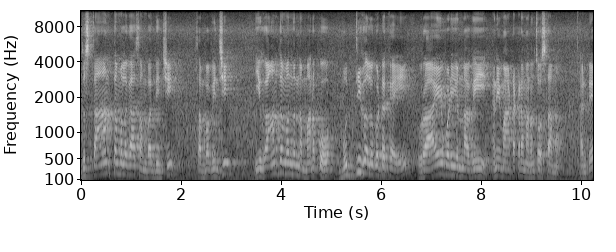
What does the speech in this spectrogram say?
దుస్తాంతములుగా సంబంధించి సంభవించి యుగాంతమందున్న మనకు బుద్ధి కలుగుటకై వ్రాయబడి ఉన్నవి అనే మాట అక్కడ మనం చూస్తాము. అంటే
